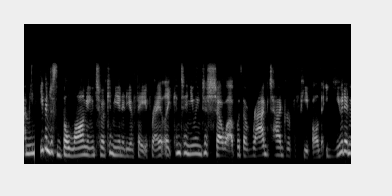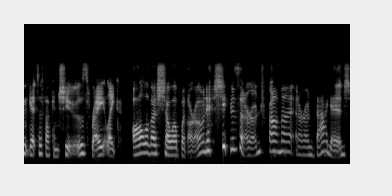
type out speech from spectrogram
I mean, even just belonging to a community of faith, right? Like continuing to show up with a ragtag group of people that you didn't get to fucking choose, right? Like all of us show up with our own issues and our own trauma and our own baggage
